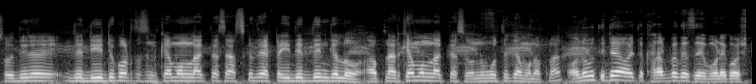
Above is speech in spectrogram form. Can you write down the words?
সৌদিরে যে ডিউটি করতেছেন কেমন লাগতেছে? আজকে যে একটা ঈদের দিন গেল আপনার কেমন লাগতেছে? অনুভূতি কেমন আপনার? অনুভূতিটা হয়তো খারাপ লাগতেছে মনে কষ্ট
